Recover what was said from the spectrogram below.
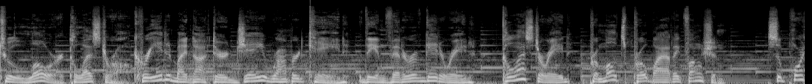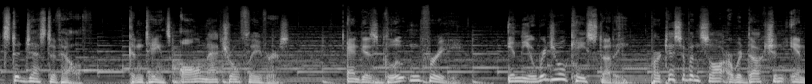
to lower cholesterol. Created by Dr. J. Robert Cade, the inventor of Gatorade, Cholesterade promotes probiotic function, supports digestive health, contains all natural flavors, and is gluten free. In the original case study, participants saw a reduction in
